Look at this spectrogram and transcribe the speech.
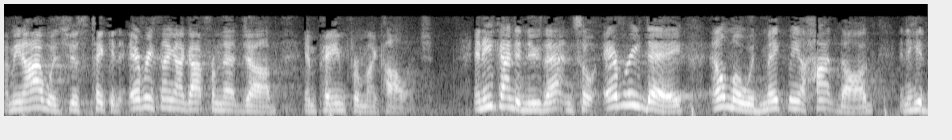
I mean, I was just taking everything I got from that job and paying for my college. And he kind of knew that. And so every day, Elmo would make me a hot dog, and he'd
